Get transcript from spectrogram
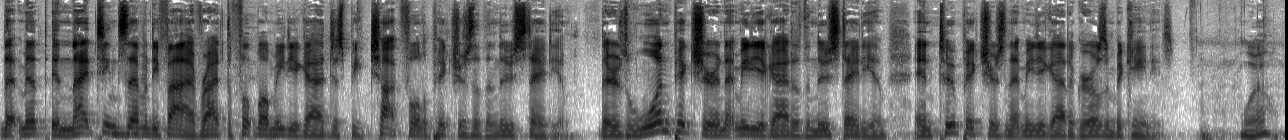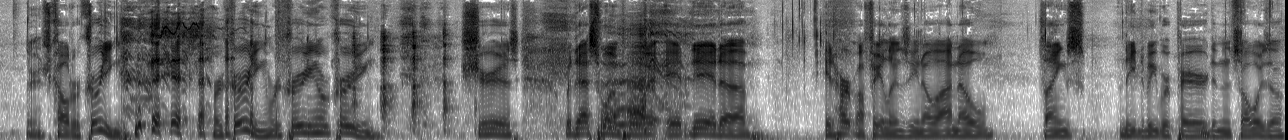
that meant in 1975, right? The football media guide just be chock full of pictures of the new stadium. There's one picture in that media guide of the new stadium, and two pictures in that media guide of girls in bikinis. Well, it's called recruiting. recruiting, recruiting, recruiting. Sure is. But that's one point. It did. Uh, it hurt my feelings. You know, I know things need to be repaired, and it's always a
